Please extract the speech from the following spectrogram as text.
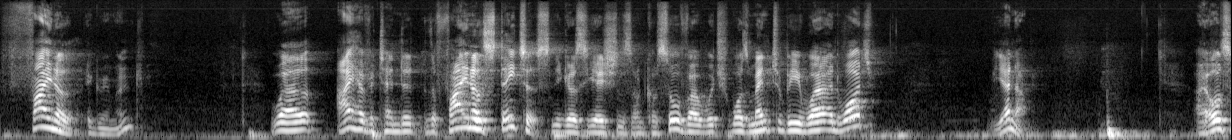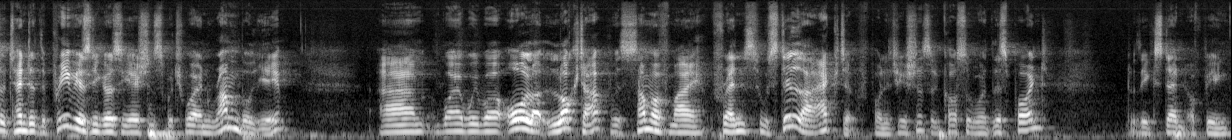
Final agreement. Well, I have attended the final status negotiations on Kosovo, which was meant to be where and what? Vienna. I also attended the previous negotiations, which were in Rambouillet, um, where we were all locked up with some of my friends who still are active politicians in Kosovo at this point, to the extent of being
